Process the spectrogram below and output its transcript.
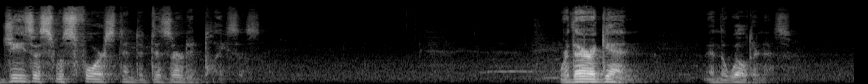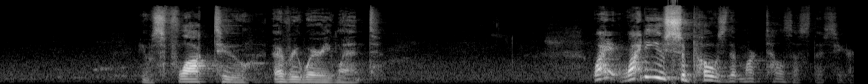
Jesus was forced into deserted places. We're there again in the wilderness. He was flocked to everywhere he went. Why, why do you suppose that Mark tells us this here?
